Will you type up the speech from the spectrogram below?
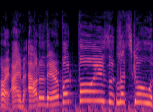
All right, I'm out of there, but boys, let's go.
